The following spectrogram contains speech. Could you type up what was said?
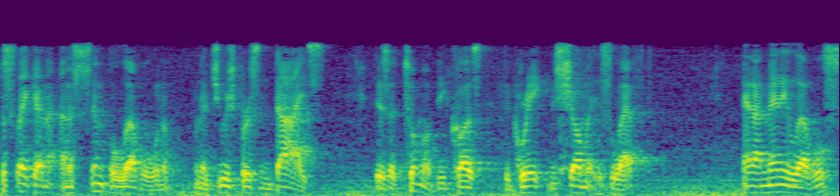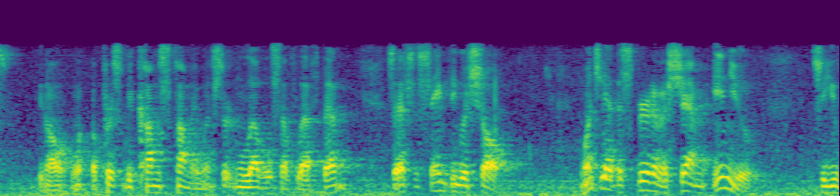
Just like on a, on a simple level, when a, when a Jewish person dies, there's a tumah because the great neshama is left. And on many levels, you know, a person becomes tummy when certain levels have left them. So that's the same thing with Shaul. Once you have the spirit of Hashem in you, so you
